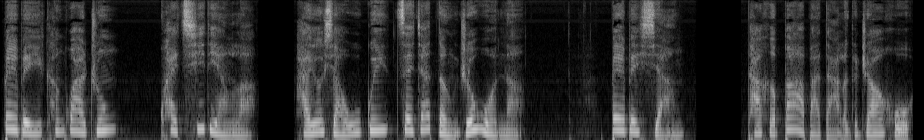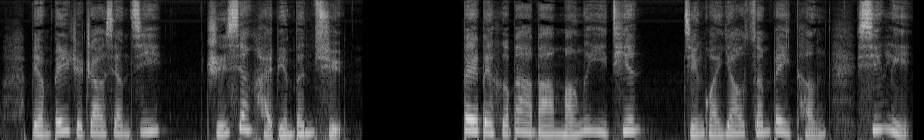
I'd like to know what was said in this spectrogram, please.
贝贝一看挂钟，快七点了，还有小乌龟在家等着我呢。贝贝想，他和爸爸打了个招呼，便背着照相机直向海边奔去。贝贝和爸爸忙了一天，尽管腰酸背疼，心里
